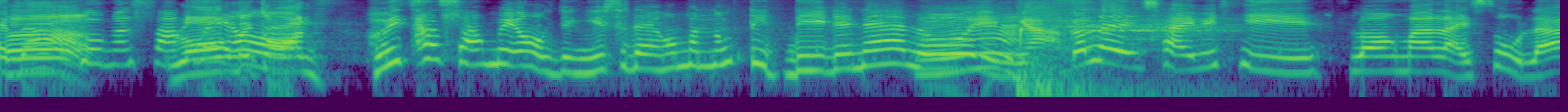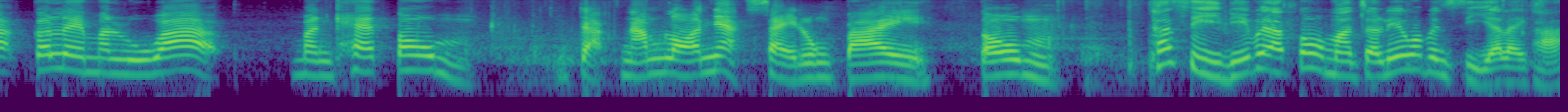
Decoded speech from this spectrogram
ตเออะอคือมันซักลองไปม่ก่อนเฮ้ยถ้าซักไม่ออกอย่างนี้แสดงว่ามันต้องติดดีแน่ๆเลยอืมอย่างเงี้ยก็เลยใช้วิธีลองมาหลายสูตรแล้ว ก็เลยมารู้ว่ามันแค่ต้ม จากน้ำร้อนเนี่ยใส่ลงไป ต้ม ถ้าสีนี้เวลาต้มมาจะเรียกว่าเป็นสีอะไรคะ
